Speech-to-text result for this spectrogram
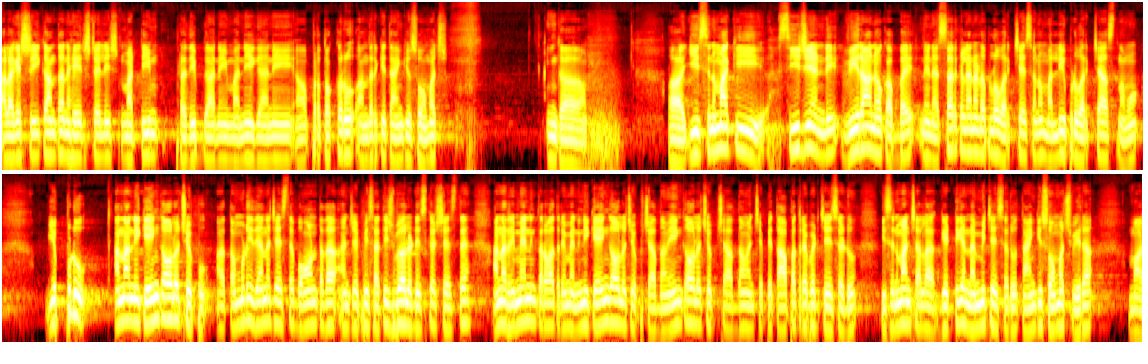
అలాగే శ్రీకాంత్ అని హెయిర్ స్టైలిస్ట్ మా టీం ప్రదీప్ కానీ మనీ కానీ ప్రతి ఒక్కరూ అందరికీ థ్యాంక్ యూ సో మచ్ ఇంకా ఈ సినిమాకి సీజీ అండి వీరా అనే ఒక అబ్బాయి. నేను ఎస్ఆర్ కళ్యాణడప్లో వర్క్ చేశాను మళ్ళీ ఇప్పుడు వర్క్ చేస్తున్నాము. ఎప్పుడు అన్న నీకు ఏం కావాలో చెప్పు. ఆ తమ్ముడు ఇదైనా చేస్తే బాగుంటుందా? అని చెప్పి సతీష్ బాబులో డిస్కస్ చేస్తే అన్న రిమైనింగ్ తర్వాత రిమైనింగ్. నీకు ఏం కావాలో చెప్పు చేద్దాం. ఏం కావాలో చెప్పు చేద్దాం అని చెప్పి తాపత్రయపడి చేశాడు. ఈ సినిమాని చాలా గట్టిగా నమ్మి చేశారు. Thank you so much Veera. మా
